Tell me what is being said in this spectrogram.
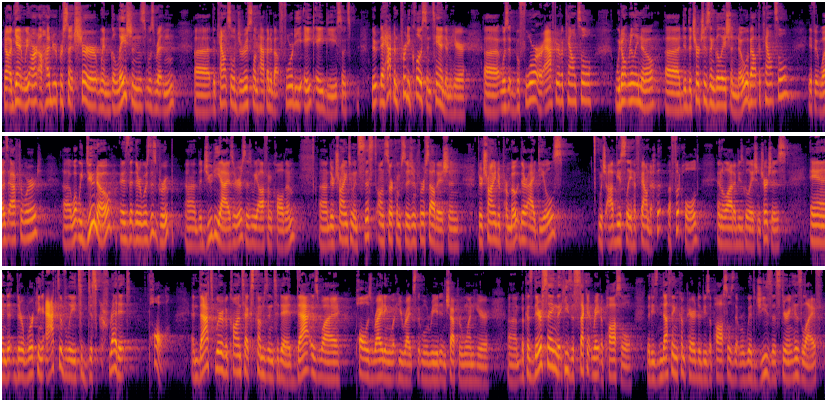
Now, again, we aren't 100% sure when Galatians was written. Uh, the Council of Jerusalem happened about 48 AD, so it's they happened pretty close in tandem here. Uh, was it before or after the council? We don't really know. Uh, did the churches in Galatia know about the council? If it was afterward? Uh, what we do know is that there was this group, uh, the Judaizers, as we often call them. Uh, they're trying to insist on circumcision for salvation. They're trying to promote their ideals, which obviously have found a, a foothold in a lot of these Galatian churches. And they're working actively to discredit Paul. And that's where the context comes in today. That is why Paul is writing what he writes that we'll read in chapter 1 here. Um, because they're saying that he's a second rate apostle, that he's nothing compared to these apostles that were with Jesus during his life.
